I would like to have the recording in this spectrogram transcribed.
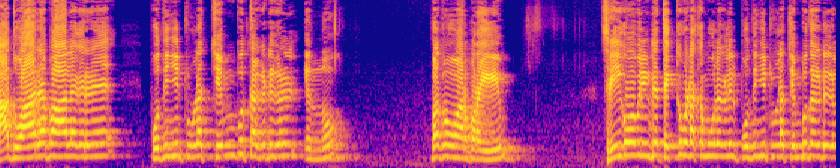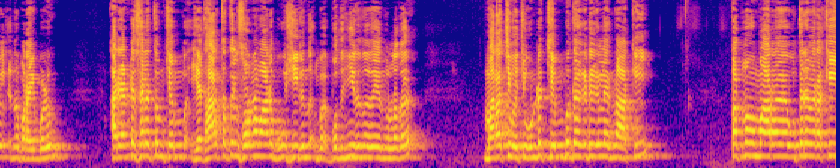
ആ ദ്വാരപാലകരെ പൊതിഞ്ഞിട്ടുള്ള ചെമ്പ് തകിടുകൾ എന്നു പത്മകുമാർ പറയുകയും ശ്രീകോവിലിന്റെ തെക്ക് വടക്ക് മൂലകളിൽ പൊതിഞ്ഞിട്ടുള്ള ചെമ്പ് തകിടുകൾ എന്ന് പറയുമ്പോഴും ആ രണ്ട് സ്ഥലത്തും ചെമ്പ് യഥാർത്ഥത്തിൽ സ്വർണമാണ് പൂശിയിരുന്ന പൊതിഞ്ഞിരുന്നത് എന്നുള്ളത് മറച്ചു വെച്ചുകൊണ്ട് ചെമ്പ് തകിടുകൾ എന്നാക്കി പത്മകുമാർ ഉത്തരവിറക്കി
